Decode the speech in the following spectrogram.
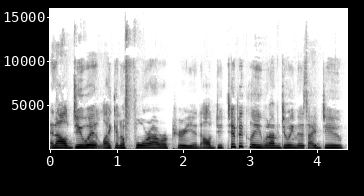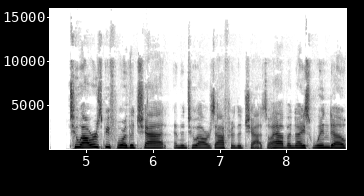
And I'll do it like in a four hour period. I'll do typically when I'm doing this, I do two hours before the chat and then two hours after the chat. So I have a nice window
